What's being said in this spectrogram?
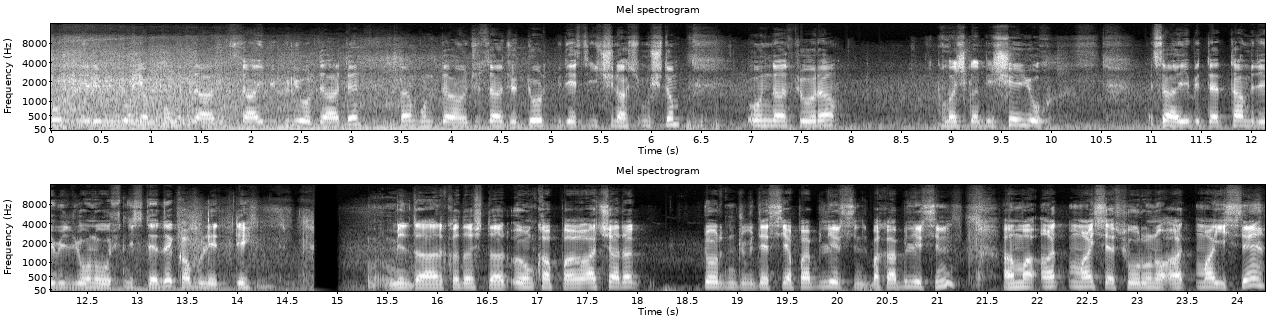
komple revizyon yapmamız lazım. Sahibi biliyor zaten. Ben bunu daha önce sadece 4 vites için açmıştım. Ondan sonra başka bir şey yok. Sahibi de tam revizyon olsun istedi kabul etti. Bir de arkadaşlar ön kapağı açarak dördüncü vites yapabilirsiniz, bakabilirsiniz. Ama atma ise sorunu atma ise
